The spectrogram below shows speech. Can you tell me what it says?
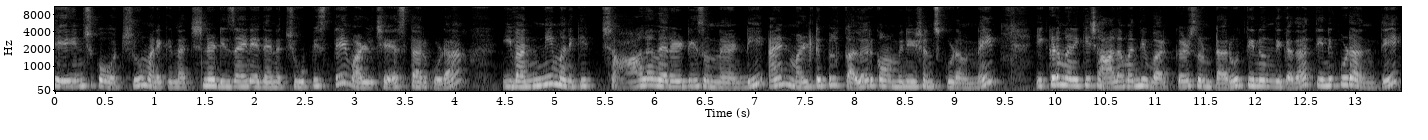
చేయించుకోవచ్చు. మనకి నచ్చిన డిజైన్ ఏదైనా చూపిస్తే వాళ్ళు చేస్తారు కూడా. ఇవన్నీ మనకి చాలా వెరైటీస్ ఉన్నాయండి. అండ్ మల్టిపుల్ కలర్ కాంబినేషన్స్ కూడా ఉన్నాయి. ఇక్కడ మనకి చాలామంది వర్కర్స్ ఉంటారు. తినుంది కదా. తిని కూడా అంతే.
